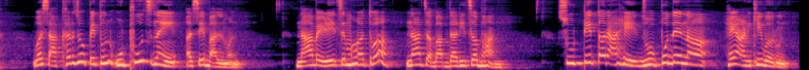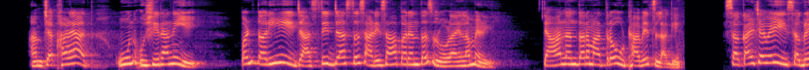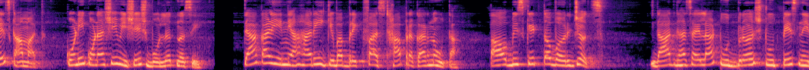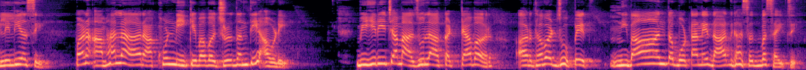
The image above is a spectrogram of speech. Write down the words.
व साखर झोपेतून उठूच नये असे बालमन. ना वेळेचे महत्त्व ना जबाबदारीचं भान. सुट्टी तर आहे झोपू दे ना हे आणखी वरून. आमच्या खळ्यात ऊन उशिराने येई. पण तरीही जास्तीत जास्त साडेसहापर्यंतच लोळायला मिळेल. त्यानंतर मात्र उठावेच लागे. सकाळच्या वेळी सगळेच कामात कोणी कोणाशी विशेष बोलत नसे. त्या काळी न्याहारी किंवा ब्रेकफास्ट हा प्रकार नव्हता. पाव बिस्किट तर वर्जच. दात घासायला टूथब्रश टूथपेस्ट नेलेली असे. पण आम्हाला राखुंडी किंवा वज्रदंती आवडे. विहिरीच्या बाजूला कट्ट्यावर अर्धवट झोपेत निबांत बोटाने दात घासत बसायचे.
